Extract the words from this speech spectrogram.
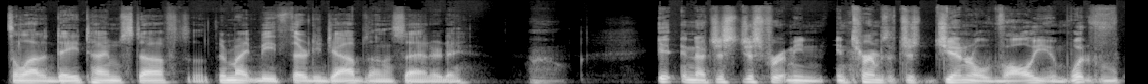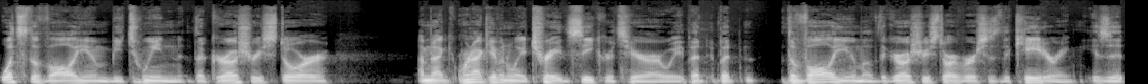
it's a lot of daytime stuff. So there might be thirty jobs on a Saturday. It, and now, just just for I mean, in terms of just general volume, what what's the volume between the grocery store? I'm not. We're not giving away trade secrets here, are we? But but the volume of the grocery store versus the catering is it?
